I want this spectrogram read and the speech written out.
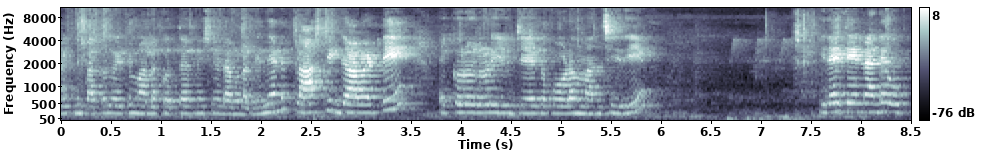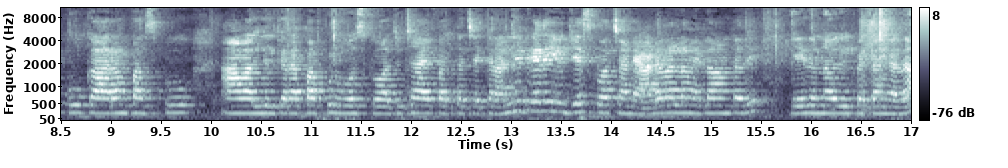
వీటిని పక్కకు పెట్టి మళ్ళీ కొత్త మిషన్ డబ్బులు అవుతుంది ఎందుకంటే ప్లాస్టిక్ కాబట్టి ఎక్కువ రోజులు కూడా యూజ్ చేయకపోవడం మంచిది. ఇదైతే ఏంటంటే ఉప్పు కారం పసుపు ఆవాలు జీలకర్ర పప్పులు పోసుకోవచ్చు చాయ్ పత్త చక్కెర అన్నిటికైతే యూజ్ చేసుకోవచ్చు అండి. ఆడవాళ్ళం ఎట్లా ఉంటుంది? ఏదున్నా వదిలిపెట్టాం కదా.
